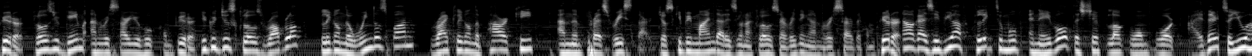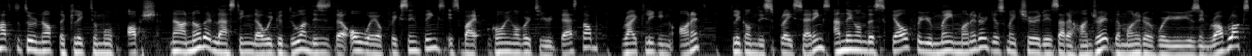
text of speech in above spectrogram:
computer. Close your game and restart your whole computer. You could just close Roblox, click on the Windows button, right click on the power key, and then press restart. Just keep in mind that it's gonna close everything and restart the computer. Now guys, if you have click to move enabled, the shift lock won't work either. So you have to turn off the click to move option. Now another last thing that we could do, and this is the old way of fixing things, is by going over to your desktop, right clicking on it, click on display settings, and then on the scale for your main monitor, just make sure it is at 100, the monitor where you're using Roblox,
